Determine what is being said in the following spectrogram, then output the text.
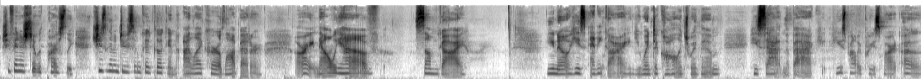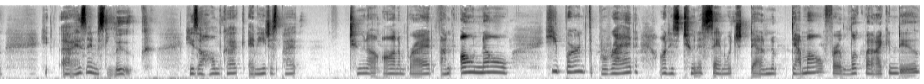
She finished it with parsley. She's gonna do some good cooking. I like her a lot better. All right, now we have some guy you know, he's any guy. You went to college with him. He sat in the back. He's probably pretty smart. Oh, he, uh, his name is Luke. He's a home cook, and he just put tuna on a bread. And oh no, he burned the bread on his tuna sandwich dem- demo for look what I can do.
